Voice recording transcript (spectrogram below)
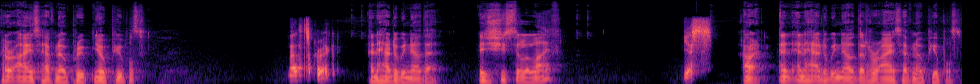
Her eyes have no, pu- no pupils? That's correct. And how do we know that? Is she still alive? Yes. All right. And, and how do we know that her eyes have no pupils?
